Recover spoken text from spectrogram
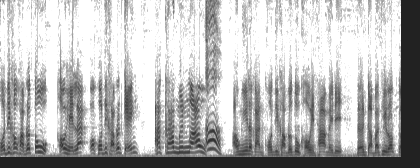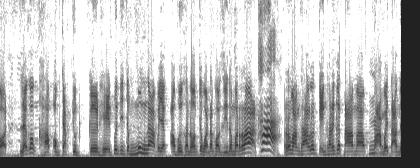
คนที่เขาขับรถตู้เขาเห็นแล้วว่าคนที่ขับรถเก๋งอาการมึนเมาเออเอางี้ละกันคนที่ขับรถตู้เขาเห็นท่าไม่ดี เดินกลับมาที่รถก่อนแล้วก็ขับออกจากจุดเกิดเหตุเพื่อที่จะมุ่งหน้าไปยังอำเภอขนอมจังหวัดนครศรีธรรมราชค่ะระหว่างทางรถเก๋งคันนั้นก็ตามมาขวางไว้ตามใน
